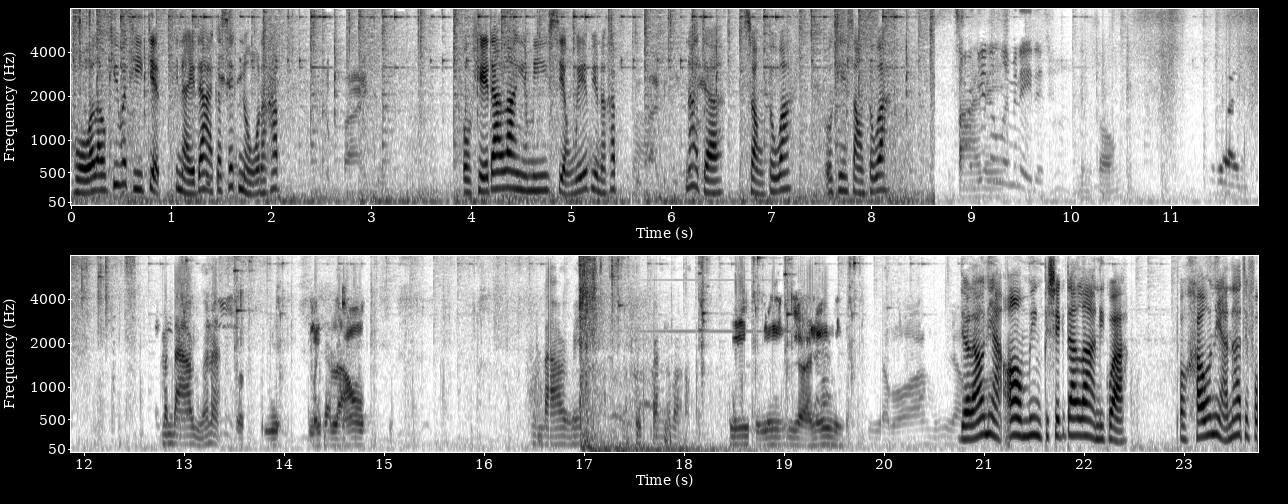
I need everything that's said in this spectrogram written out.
โหเราคิดว่าทีเจ็ดที่ไหนได้ก็เซ็ตหนูนะครับตายโอเค ด้านล่างยังมีเสียงเวฟอยู่นะครับ น่าจะสองตัว โอเคสองตัว มันดาวอยู่นั่นน่ะเหมือนกับเรามันดาวอยู่ไหมทุบกันหรือเปล่านี่ตัวนึงเหลือนึงเหลือบอมึงเหลือเดี๋ยวแล้วเนี่ยอ้อมวิ่งไปเช็คด้านล่างดีกว่าเพราะเขาเนี่ยน่าจะโฟ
